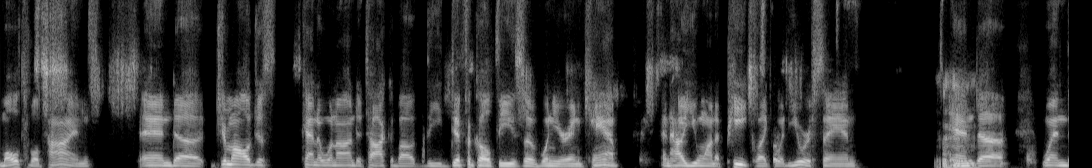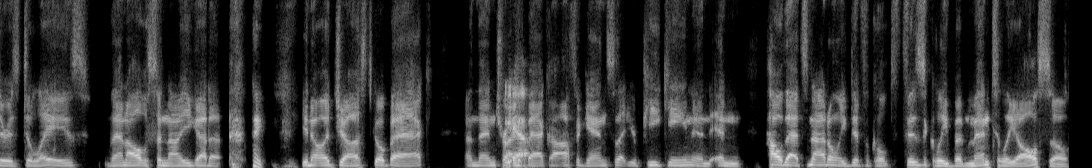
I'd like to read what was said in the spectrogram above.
multiple times. And uh, Jamal just kind of went on to talk about the difficulties of when you're in camp and how you want to peak, like what you were saying Mm-hmm. And uh, when there's delays, then all of a sudden now you gotta, you know, adjust, go back, and then try yeah. to back off again so that you're peaking and and how that's not only difficult physically but mentally also.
